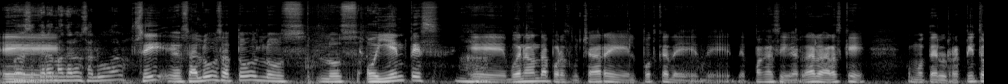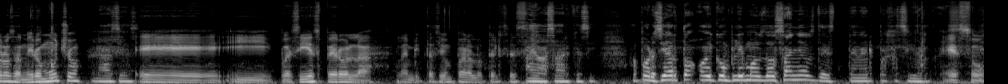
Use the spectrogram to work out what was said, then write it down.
eh, quieres mandar un saludo algo. Sí, eh, saludos a todos los, los oyentes. Eh, buena onda por escuchar el podcast de, de, de Pajas y Verdad. La verdad es que como te lo repito, los admiro mucho. Gracias. Eh, y pues sí, espero la, invitación para el Hotel Ceci. Ahí vas a ver que sí. Ah, por cierto, hoy cumplimos dos años de tener pajas y verdades. Eso.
